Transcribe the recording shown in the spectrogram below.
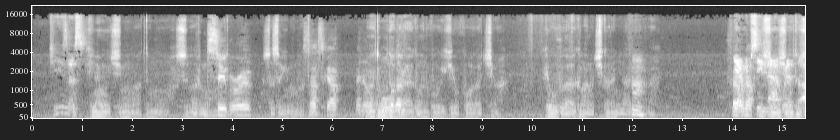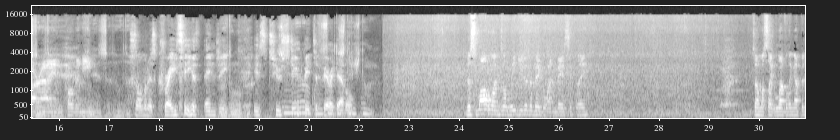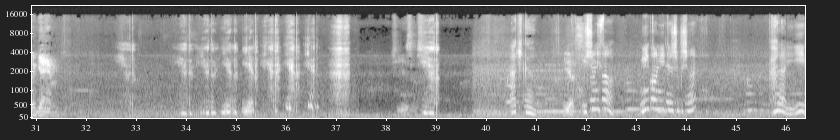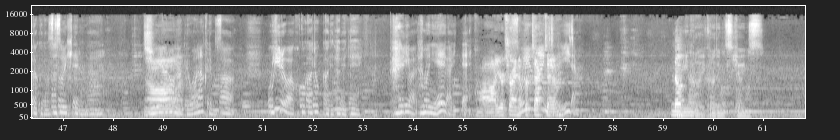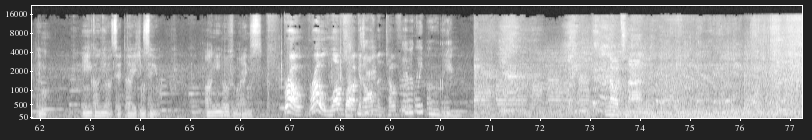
Jesus. 日の内も後もスバルも Subaru, 佐々木もまと Sasuke, I ま know とも all だ of から them. 悪魔の攻撃を怖がっちゃう恐怖が悪魔の力になるからな Fair yeah, we've enough. seen 一緒 that に仕 with 事して R.I. み and て Kobani. やつはどうだ Someone as crazy as Denji is too stupid to fear a devil. The small ones will lead you to the big one, basically. It's almost like leveling up in a game. やだやだやだやだやだやだやだ Jesus. やだアキくん Yes. 一緒にさ民間に転職しないかなりいい額でお誘い来てるんだ10野郎なんて追わなくてもさお昼はここかどっかで食べて帰りはたまに映画行って Aw, you're trying そ to ういう毎 protect 日で him. いいじゃん 君ならいくらでも付き合います。でも民間には絶対行きませんよ。杏仁豆腐もらいます。Bro, bro loves fucking almond タ tofu. No, it's not.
